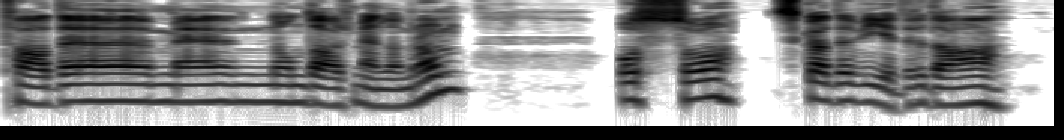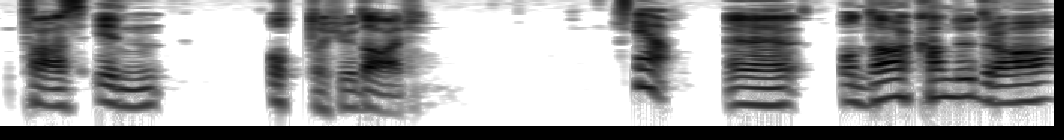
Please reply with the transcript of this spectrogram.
ta det med noen dagers mellomrom, og så skal det videre da tas innen 28 dager. Ja. Eh, og da kan du dra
